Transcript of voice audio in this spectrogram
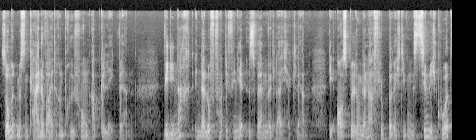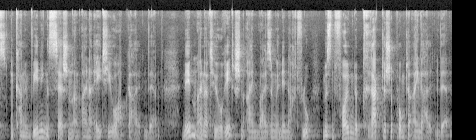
Somit müssen keine weiteren Prüfungen abgelegt werden wie die Nacht in der Luftfahrt definiert ist, werden wir gleich erklären. Die Ausbildung der Nachtflugberechtigung ist ziemlich kurz und kann in wenigen Sessions an einer ATO abgehalten werden. Neben einer theoretischen Einweisung in den Nachtflug müssen folgende praktische Punkte eingehalten werden.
